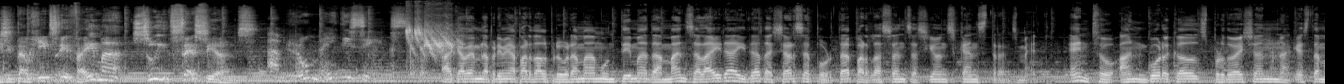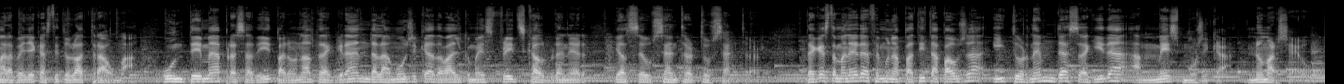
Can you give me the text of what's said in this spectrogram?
Digital Hits FM Sweet Sessions. Amb Room 86. Acabem la primera part del programa amb un tema de mans a l'aire i de deixar-se portar per les sensacions que ens transmet. Enzo and Goracles produeixen aquesta meravella que es titula Trauma, un tema precedit per un altre gran de la música de ball com és Fritz Kalbrenner i el seu Center to Center. D'aquesta manera fem una petita pausa i tornem de seguida amb més música. No marxeu.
